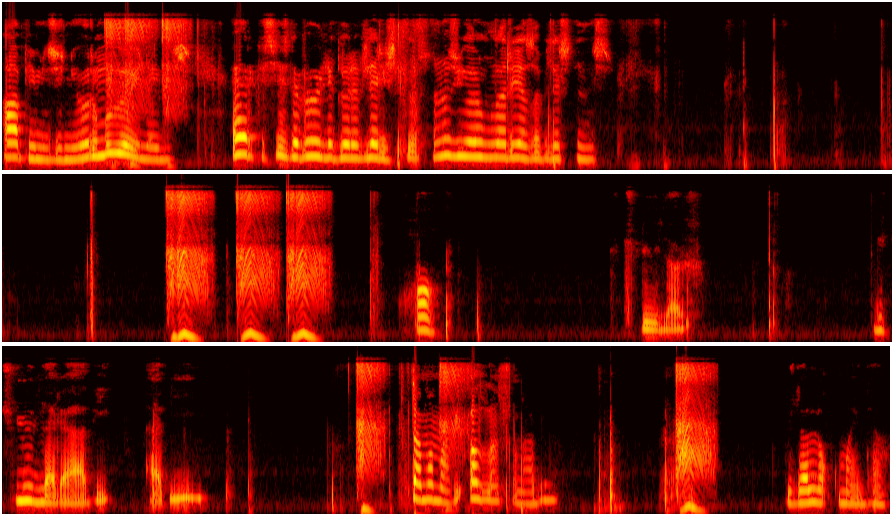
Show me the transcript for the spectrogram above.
Abimizin yorumu böyleymiş. Eğer ki siz de böyle görevler istiyorsanız yorumları yazabilirsiniz. Ha. Güçlüler. Güçlüler abi. Abi. Tamam abi. Al lan sana abi. Güzel lokmaydı.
